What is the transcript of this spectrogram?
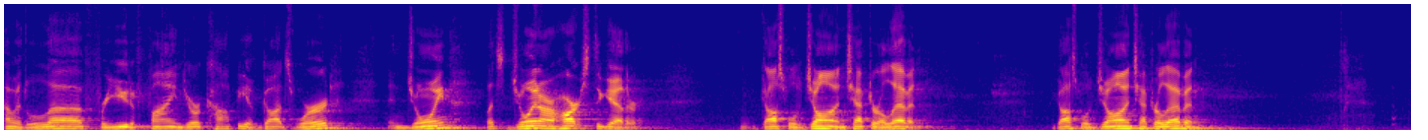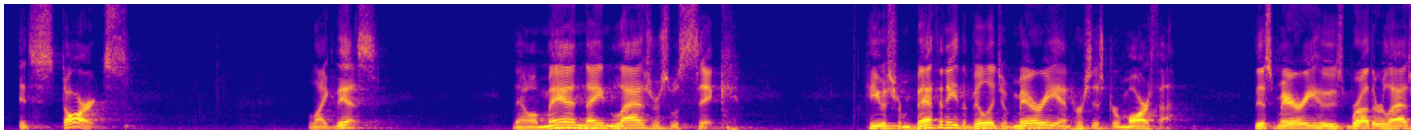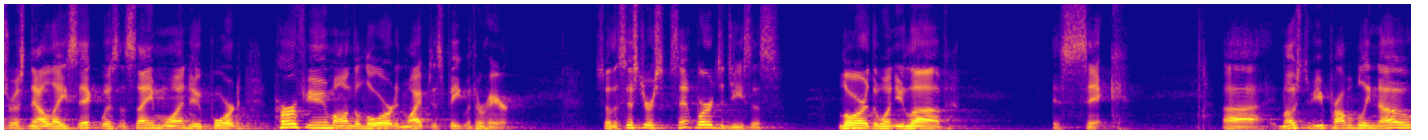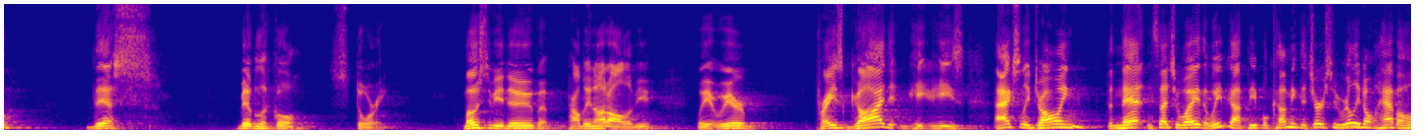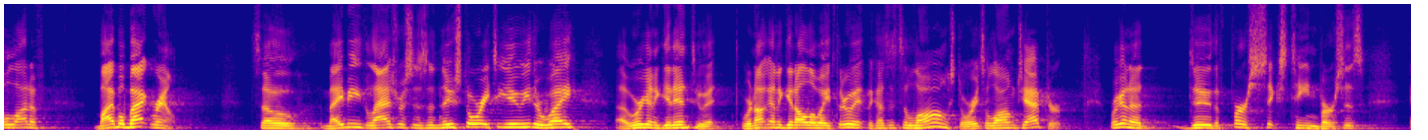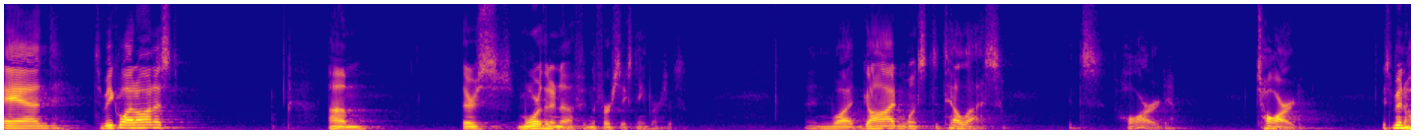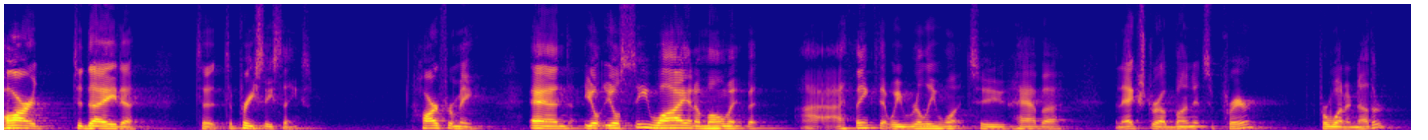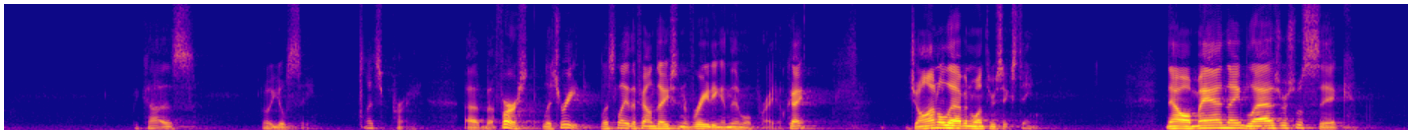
I would love for you to find your copy of God's Word and join. Let's join our hearts together. Gospel of John, chapter 11. The Gospel of John, chapter 11. It starts like this Now, a man named Lazarus was sick. He was from Bethany, the village of Mary and her sister Martha. This Mary, whose brother Lazarus now lay sick, was the same one who poured perfume on the Lord and wiped his feet with her hair. So the sisters sent word to Jesus Lord, the one you love is sick. Uh, most of you probably know this biblical story. Most of you do, but probably not all of you. We, we're, praise God, he, he's actually drawing the net in such a way that we've got people coming to church who really don't have a whole lot of Bible background. So maybe Lazarus is a new story to you. Either way, uh, we're going to get into it. We're not going to get all the way through it because it's a long story, it's a long chapter. We're going to do the first 16 verses. And to be quite honest, um, there's more than enough in the first 16 verses. And what God wants to tell us, it's hard. It's hard. It's been hard today to, to, to preach these things. Hard for me. And you'll, you'll see why in a moment, but I, I think that we really want to have a, an extra abundance of prayer for one another because, well, you'll see. Let's pray. Uh, but first, let's read. Let's lay the foundation of reading and then we'll pray, okay? John 11, 1 through 16. Now, a man named Lazarus was sick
